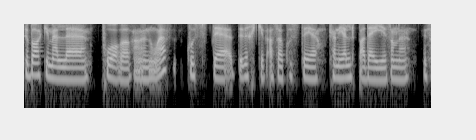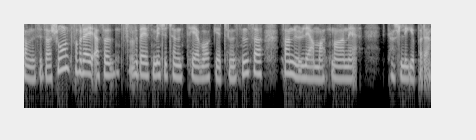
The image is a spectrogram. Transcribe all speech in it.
Tilbakemelde pårørende noe. Hvordan det, det virker, altså hvordan det kan hjelpe deg i sånne, en sånn situasjon. For de, altså, for de som ikke kjenner til våketjenesten, så, så handler det om at når en kanskje ligger på det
